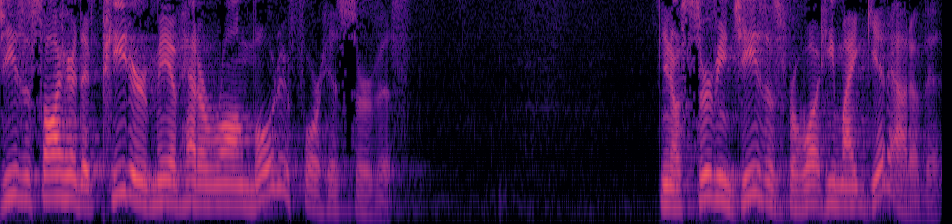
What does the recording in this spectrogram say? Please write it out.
Jesus saw here that Peter may have had a wrong motive for his service. You know, serving Jesus for what he might get out of it.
